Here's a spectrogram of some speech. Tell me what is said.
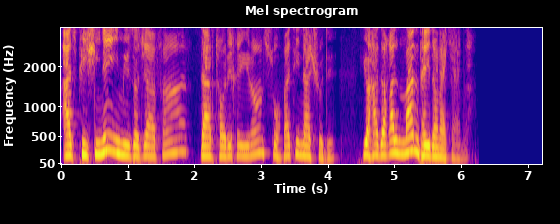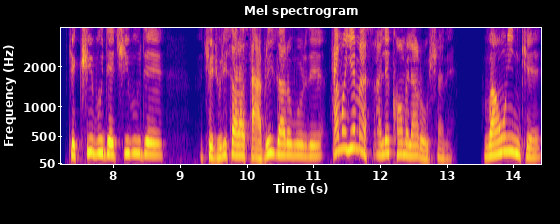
از پیشینه این میرزا جعفر در تاریخ ایران صحبتی نشده یا حداقل من پیدا نکردم که کی بوده چی بوده چجوری سر از تبریز در آورده؟ اما یه مسئله کاملا روشنه و اون این که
